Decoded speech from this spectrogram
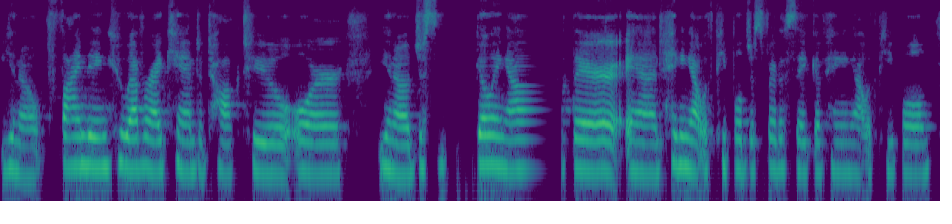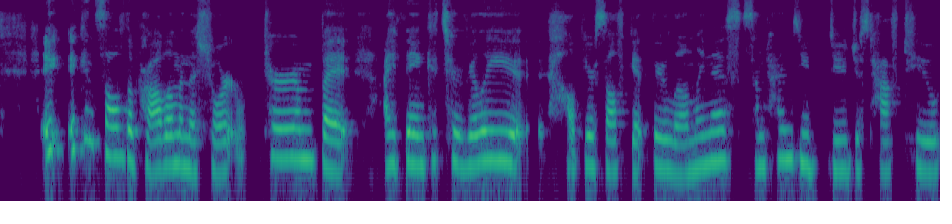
you know, finding whoever I can to talk to or, you know, just going out there and hanging out with people just for the sake of hanging out with people it, it can solve the problem in the short term but i think to really help yourself get through loneliness sometimes you do just have to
